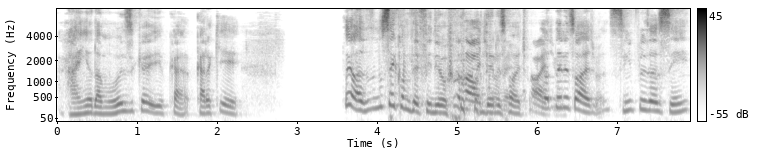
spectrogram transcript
rainha da música e o cara, o cara que. Sei lá, não sei como definir o, Rodman, o Dennis velho, Rodman. É o. Dennis Rodman. Simples assim.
